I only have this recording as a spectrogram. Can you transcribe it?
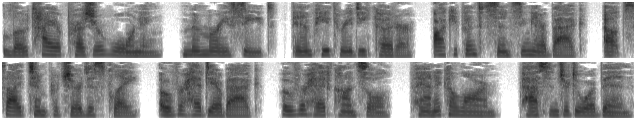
low tire pressure warning, memory seat, MP3 decoder, occupant sensing airbag, outside temperature display, overhead airbag, overhead console, panic alarm, passenger door bin,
